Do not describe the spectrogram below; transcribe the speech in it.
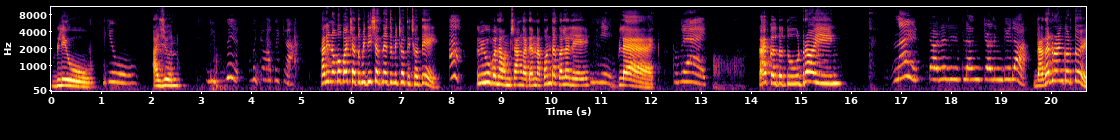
ब्ल्यू अजून? खाली नको बच्चा तुम्ही दिसत नाही तुम्ही छोटे छोटे. तुम्ही उभं लावून सांगा त्यांना कोणता कलर आहे? ब्लॅक काय कळतो तू? ड्रॉइंग दादा ड्रॉइंग करतोय?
